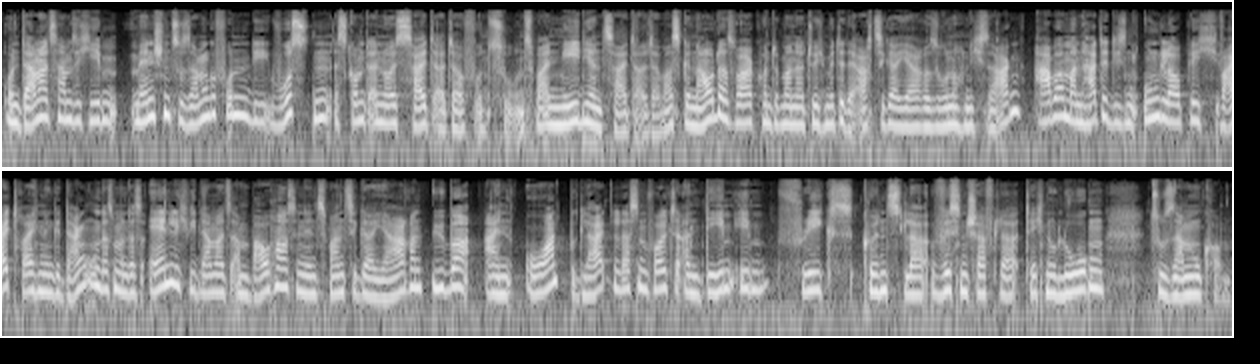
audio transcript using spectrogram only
Und damals haben sich eben Menschen zusammengefunden, die wussten, es kommt ein neues Zeitalter auf uns zu, und zwar ein Medienzeitalter. Was genau das war, konnte man natürlich Mitte der 80er Jahre so noch nicht sagen. Aber man hatte diesen unglaublich weitreichenden Gedanken, dass man das ähnlich wie damals am Bauhaus in den 20er Jahren über einen Ort begleiten lassen wollte, an dem eben Freaks, Künstler, Wissenschaftler, Technologen zusammenkommen.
